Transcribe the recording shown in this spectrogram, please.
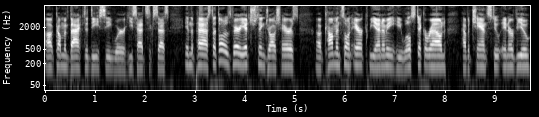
uh, coming back to DC where he's had success in the past. I thought it was very interesting. Josh Harris uh, comments on Eric Bieniemy. He will stick around, have a chance to interview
